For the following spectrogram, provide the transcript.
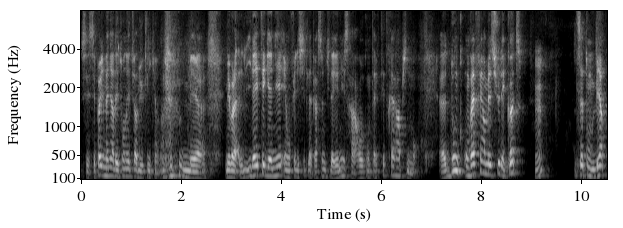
c'est c'est pas une manière détournée de faire du clic, hein. mais euh, mais voilà, il a été gagné et on félicite la personne qui l'a gagné. Il sera recontacté très rapidement. Euh, donc, on va faire, messieurs, les cotes. Hmm. Ça tombe bien.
